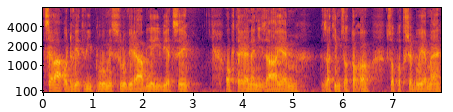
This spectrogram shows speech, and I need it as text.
Celá odvětví průmyslu vyrábějí věci, o které není zájem, zatímco toho, co potřebujeme,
